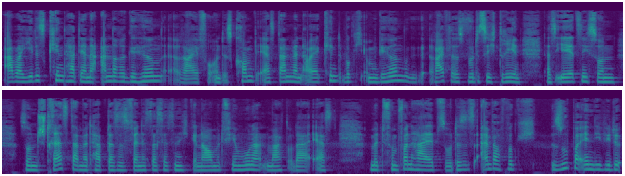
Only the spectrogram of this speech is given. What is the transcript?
aber jedes Kind hat ja eine andere Gehirnreife und es kommt erst dann, wenn euer Kind wirklich im Gehirn reift ist, wird es sich drehen. Dass ihr jetzt nicht so einen so einen Stress damit habt, dass es, wenn es das jetzt nicht genau mit vier Monaten macht oder erst mit fünfeinhalb so. Das ist einfach wirklich super individuell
